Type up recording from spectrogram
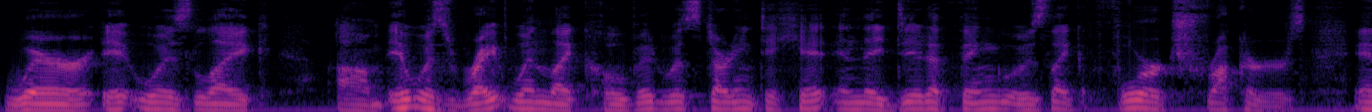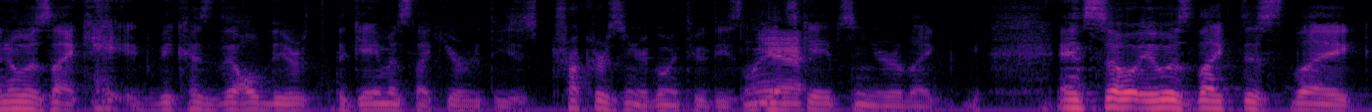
where it was like. Um, it was right when like COVID was starting to hit, and they did a thing. It was like for truckers, and it was like, hey, because the, all the the game is like you're these truckers and you're going through these landscapes, and you're like, and so it was like this like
